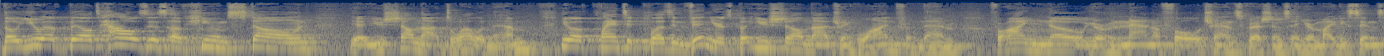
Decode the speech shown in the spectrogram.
though you have built houses of hewn stone, yet you shall not dwell in them. You have planted pleasant vineyards, but you shall not drink wine from them. For I know your manifold transgressions and your mighty sins,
